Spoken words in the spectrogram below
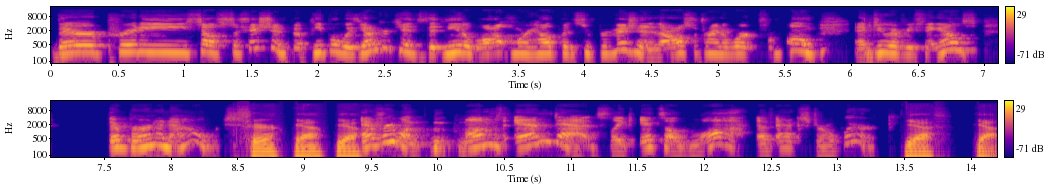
they're pretty self-sufficient but people with younger kids that need a lot more help and supervision and they're also trying to work from home and do everything else they're burning out. Sure. Yeah. Yeah. Everyone, moms and dads, like it's a lot of extra work. Yes. Yeah.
